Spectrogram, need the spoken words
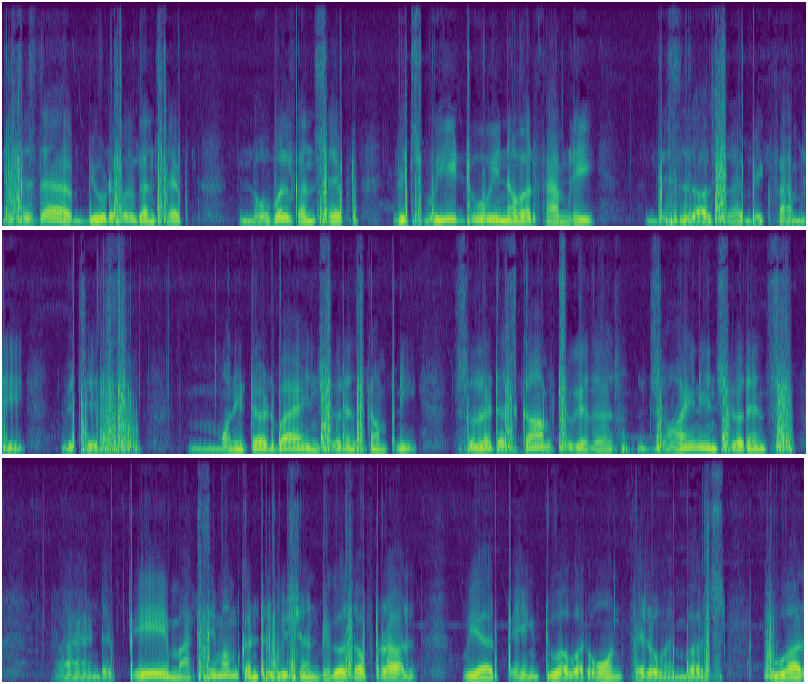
This is the beautiful concept, noble concept which we do in our family. This is also a big family which is monitored by insurance company so let us come together, join insurance and pay maximum contribution because after all we are paying to our own fellow members who are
